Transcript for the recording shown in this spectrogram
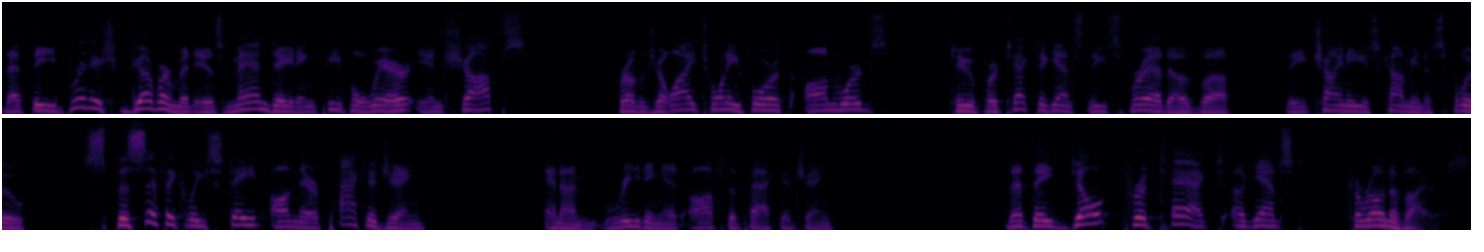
that the British government is mandating people wear in shops from July 24th onwards to protect against the spread of uh, the Chinese communist flu specifically state on their packaging, and I'm reading it off the packaging, that they don't protect against coronavirus.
